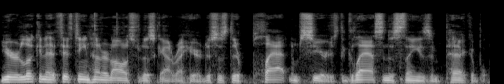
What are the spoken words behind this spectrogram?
you're looking at $1,500 for this guy right here. This is their Platinum Series. The glass in this thing is impeccable.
